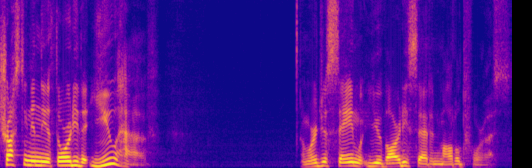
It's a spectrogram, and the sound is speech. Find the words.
trusting in the authority that you have. And we're just saying what you've already said and modeled for us.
